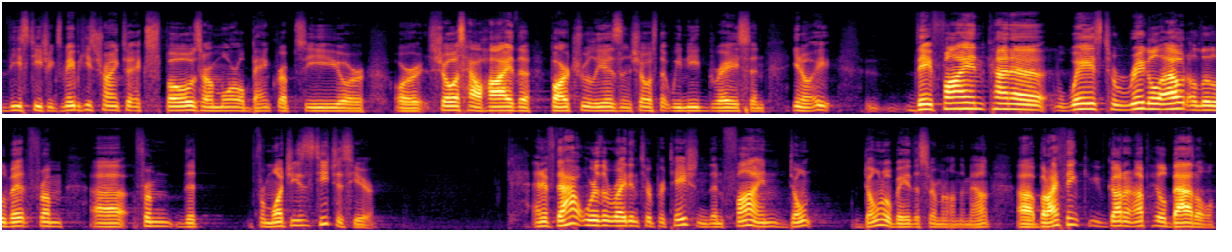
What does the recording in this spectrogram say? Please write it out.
these teachings. Maybe he's trying to expose our moral bankruptcy, or or show us how high the bar truly is, and show us that we need grace. And you know, it, they find kind of ways to wriggle out a little bit from, uh, from, the, from what Jesus teaches here. And if that were the right interpretation, then fine, don't, don't obey the Sermon on the Mount. Uh, but I think you've got an uphill battle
